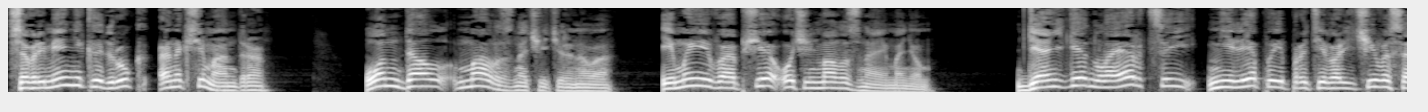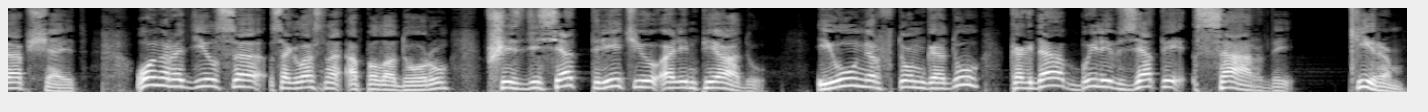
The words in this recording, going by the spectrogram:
современник и друг Анаксимандра. Он дал мало значительного, и мы вообще очень мало знаем о нем. Диоген Лаэрций нелепо и противоречиво сообщает. Он родился, согласно Аполлодору, в 63-ю Олимпиаду и умер в том году, когда были взяты Сарды, Киром,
